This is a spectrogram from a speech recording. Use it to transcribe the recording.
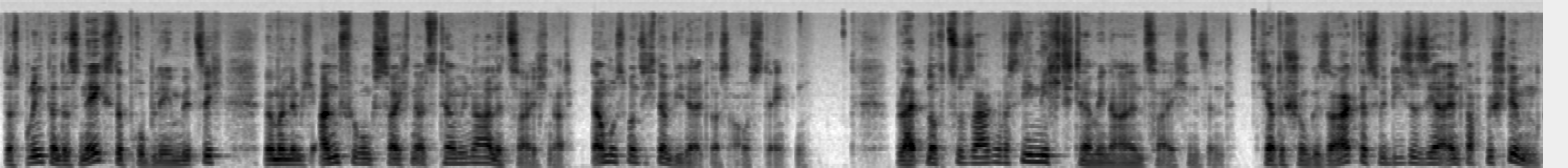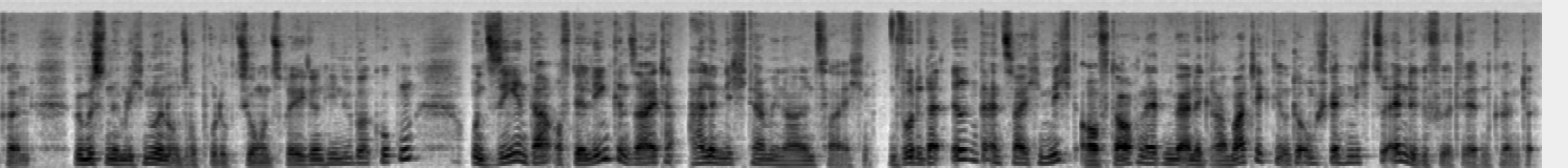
Das bringt dann das nächste Problem mit sich, wenn man nämlich Anführungszeichen als terminale Zeichen hat. Da muss man sich dann wieder etwas ausdenken. Bleibt noch zu sagen, was die nicht-terminalen Zeichen sind. Ich hatte schon gesagt, dass wir diese sehr einfach bestimmen können. Wir müssen nämlich nur in unsere Produktionsregeln hinübergucken und sehen da auf der linken Seite alle nicht-terminalen Zeichen. Und würde da irgendein Zeichen nicht auftauchen, hätten wir eine Grammatik, die unter Umständen nicht zu Ende geführt werden könnte.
